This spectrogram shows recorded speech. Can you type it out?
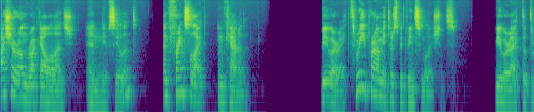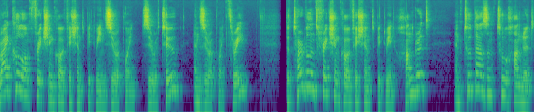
Acheron Rock Avalanche in New Zealand, and Frank Slide in Canada. We vary three parameters between simulations. We vary the dry Coulomb friction coefficient between 0.02 and 0.3, the turbulent friction coefficient between 100 and 2200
